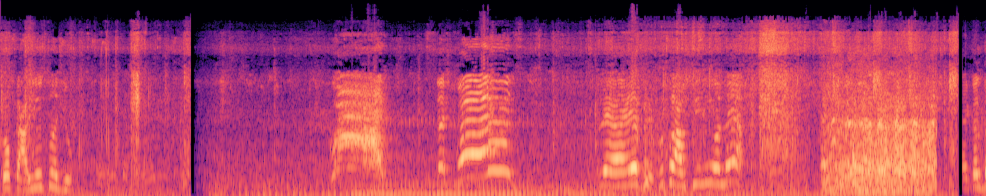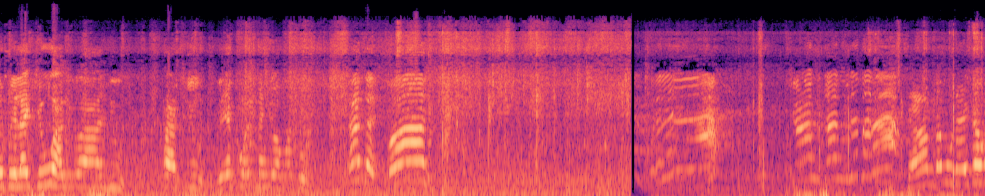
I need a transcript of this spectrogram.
તો કાઢ્યો છો જો! લે એ ભેગું તો આવતી નહીં ને. સાયકલ તો પેલા કેવું હાલ્યું હાલ્યું થાક્યું બ્રેક કોઈ નહીં આમાં તો એ દશમન! શરમ જાન ઉલે તારા. શરમ તો હું નહીં જાઉં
